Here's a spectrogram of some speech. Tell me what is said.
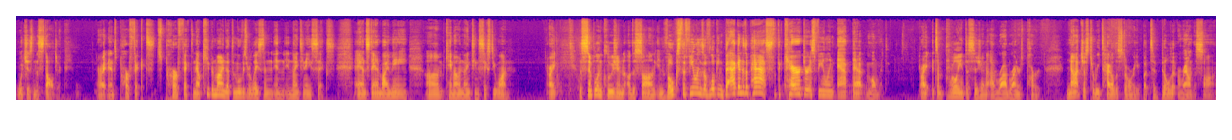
which is nostalgic all right, and it's perfect. It's perfect. Now, keep in mind that the movie's released in, in, in 1986, and Stand By Me um, came out in 1961. All right, the simple inclusion of the song invokes the feelings of looking back into the past that the character is feeling at that moment. All right, it's a brilliant decision on Rob Reiner's part, not just to retitle the story, but to build it around the song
